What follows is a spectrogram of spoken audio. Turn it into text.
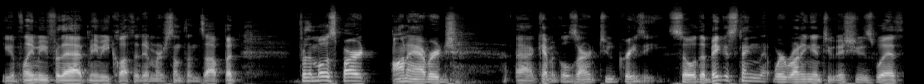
You can blame me for that. Maybe clethodim or something's up. But for the most part, on average, uh, chemicals aren't too crazy. So the biggest thing that we're running into issues with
